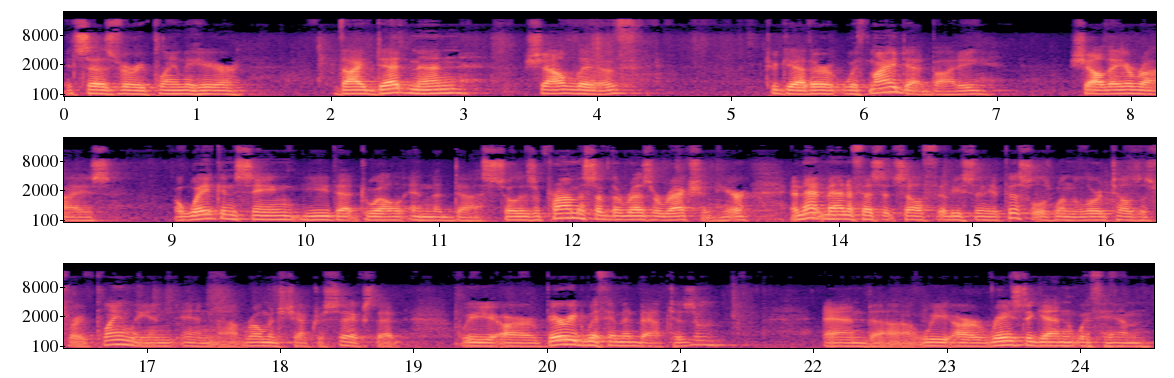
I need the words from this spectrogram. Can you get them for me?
it says very plainly here, Thy dead men shall live, together with my dead body shall they arise Awake and sing, ye that dwell in the dust. So there's a promise of the resurrection here, and that manifests itself, at least in the epistles, when the Lord tells us very plainly in, in uh, Romans chapter 6 that we are buried with him in baptism, and uh, we are raised again with him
